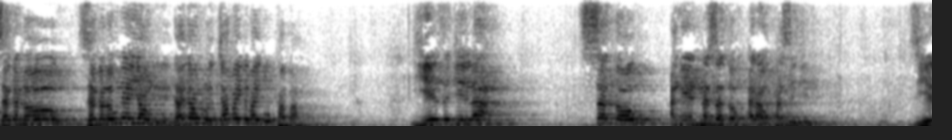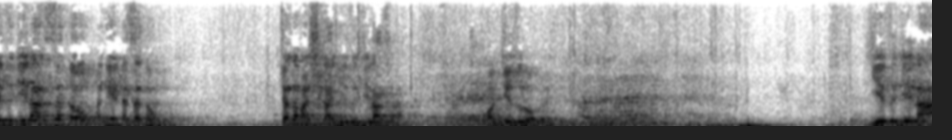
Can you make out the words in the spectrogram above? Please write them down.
စကလုံးစကလုံးနဲ့ရောက်နေတယ်ဒါကြောင့်မလို့ကျမ်းပိုက်တစ်ပိုက်ကိုဖတ်ပါရေစကြေလ73အငယ်23အဲ့ဒါကိုဖတ်စေခြင်းရေစကြေလ73အငယ်23ကျမ်းစာမှာရှိလားယေရှုကြည်လားဆိုတာဟောကျေးဇူးတော်ပဲယေရှုကြည်လား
